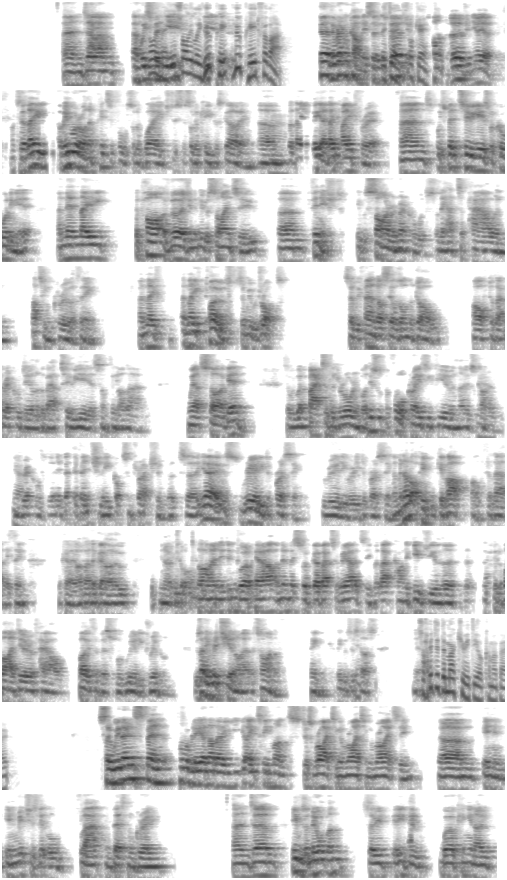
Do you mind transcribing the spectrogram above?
and um, and we sorry, spent years. Sorry, Lee, who paid? Who paid for that? Yeah, the record company. So it was they Virgin. Did. Okay. Virgin, yeah, yeah. Okay. So they, I mean, we were on a pitiful sort of wage just to sort of keep us going. Um, mm. But they, yeah, they paid for it, and we spent two years recording it, and then they, the part of Virgin that we were signed to, um, finished. It was Siren Records, and they had to pow and cutting crew, I think, and they and they closed, so we were dropped. So we found ourselves on the dole after that record deal of about two years, something like that. We had to start again. So we went back to the drawing board. This was before Crazy Few and those kind of yeah. records that eventually got some traction. But uh, yeah, it was really depressing, really, really depressing. I mean, a lot of people give up after that. They think, okay, I've had a go you know, we got signed, it didn't work out, and then they sort of go back to reality. But that kind of gives you the, the, the of idea of how both of us were really driven. It was only Richie and I at the time, think. I think it was just yeah. us. Yeah. So, how did the Mercury deal come about? So, we then spent probably another 18 months just writing and writing and writing um, in, in Richie's little flat in Bethnal Green. And um, he was a milkman, so he'd, he'd been working, you know,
